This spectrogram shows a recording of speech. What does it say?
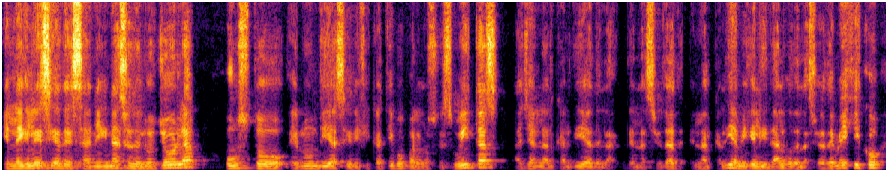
en la iglesia de San Ignacio de Loyola, justo en un día significativo para los jesuitas, allá en la alcaldía de la, ciudad, en la alcaldía Miguel Hidalgo de la Ciudad de México.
